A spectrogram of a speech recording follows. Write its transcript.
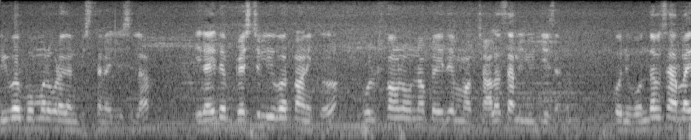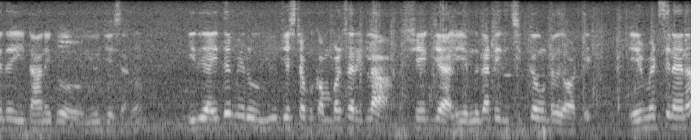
లివర్ బొమ్మలు కూడా కనిపిస్తున్నాయి చూసిలా. ఇదైతే బెస్ట్ లివర్ టానిక్ ఫుల్ ఫామ్లో ఉన్నప్పుడు అయితే మాకు చాలాసార్లు యూజ్ చేశాను. కొన్ని వందల సార్లు అయితే ఈ టానిక్ యూజ్ చేశాను. ఇది అయితే మీరు యూజ్ చేసేటప్పుడు కంపల్సరీ ఇట్లా షేక్ చేయాలి. ఎందుకంటే ఇది చిక్కగా ఉంటుంది కాబట్టి. ఏ మెడిసిన్ అయినా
